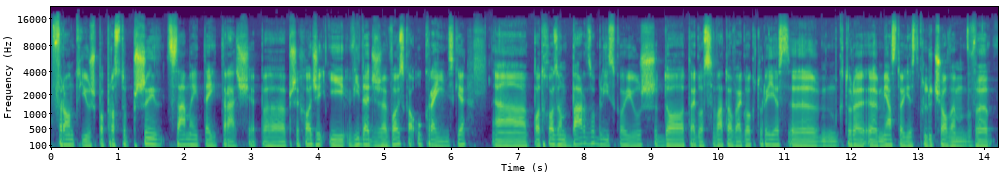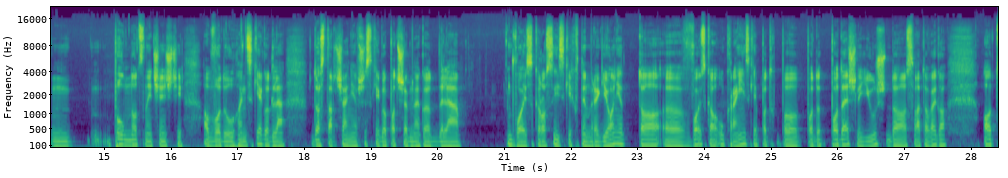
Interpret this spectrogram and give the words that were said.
front już po prostu przy samej tej trasie przychodzi i widać, że wojska ukraińskie E, podchodzą bardzo blisko już do tego Swatowego, który jest, e, które e, miasto jest kluczowym w północnej części obwodu uchańskiego dla dostarczania wszystkiego potrzebnego dla wojsk rosyjskich w tym regionie, to e, wojska ukraińskie pod, pod, podeszli już do Swatowego od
